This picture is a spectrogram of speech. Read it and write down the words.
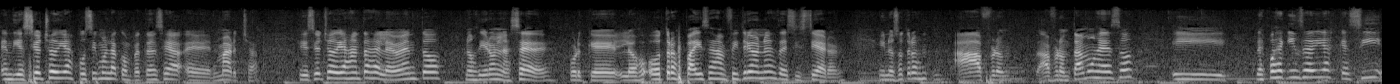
en 18 días pusimos la competencia eh, en marcha. 18 días antes del evento nos dieron la sede, porque los otros países anfitriones desistieron. Y nosotros afron- afrontamos eso y después de 15 días que sí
